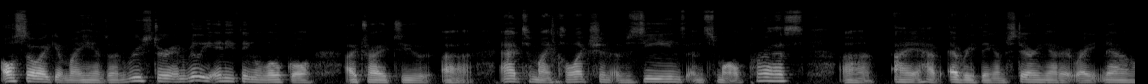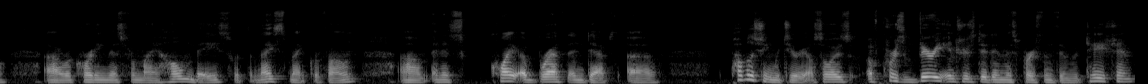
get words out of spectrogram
Also, I get my hands on Rooster and really anything local. I try to uh, add to my collection of zines and small press. Uh, I have everything. I'm staring at it right now, uh, recording this from my home base with the nice microphone, um, and it's quite a breadth and depth of publishing material. So I was, of course, very interested in this person's invitation.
